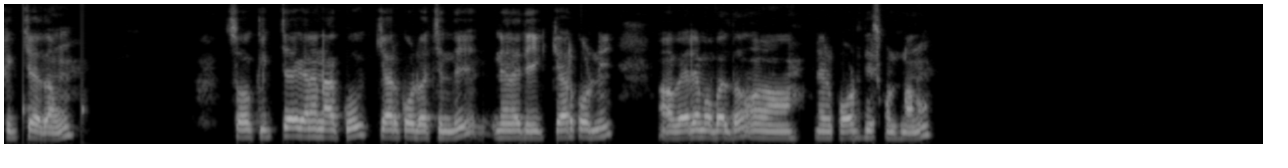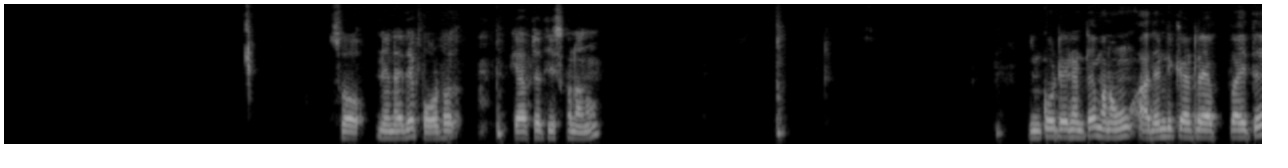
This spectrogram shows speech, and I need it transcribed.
క్లిక్ చేద్దాము. సో క్లిక్ చేయగానే నాకు క్యూఆర్ కోడ్ వచ్చింది. నేనైతే ఈ క్యూఆర్ కోడ్ని వేరే మొబైల్తో నేను ఫోటో తీసుకుంటున్నాను. సో నేనైతే ఫోటో క్యాప్చర్ తీసుకున్నాను. ఇంకోటి ఏంటంటే మనం అథెంటికేటర్ యాప్ అయితే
